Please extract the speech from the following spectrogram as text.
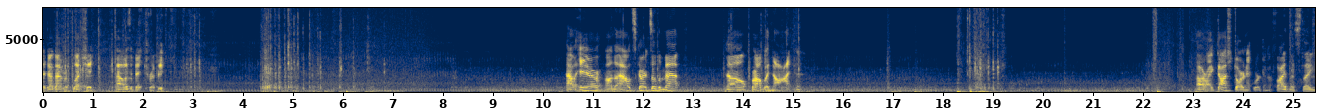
Check out that reflection. That was a bit trippy. Out here, on the outskirts of the map? No, probably not. Alright, gosh darn it, we're gonna find this thing.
